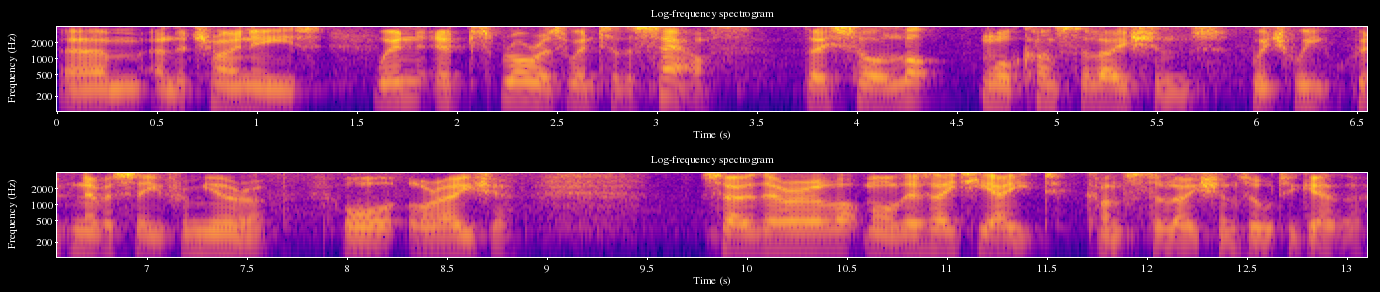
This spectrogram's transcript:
um, and the Chinese, when explorers went to the south, they saw a lot more constellations, which we could never see from Europe or, or Asia. So there are a lot more. There's 88 constellations altogether.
